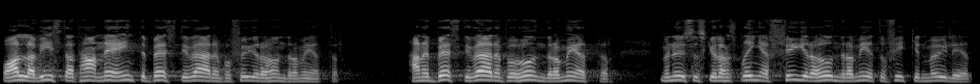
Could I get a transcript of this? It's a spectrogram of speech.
Och alla visste att han är inte bäst i världen på 400 meter. Han är bäst i världen på 100 meter. Men nu så skulle han springa 400 meter och fick en möjlighet.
